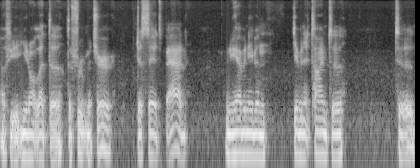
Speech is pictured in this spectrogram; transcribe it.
if you, you don't let the the fruit mature just say it's bad when you haven't even given it time to to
